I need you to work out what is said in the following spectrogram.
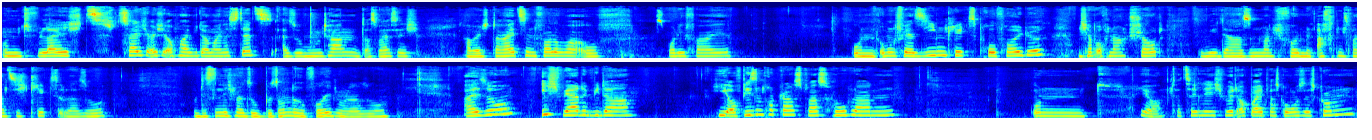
und vielleicht zeige ich euch auch mal wieder meine Stats. Also momentan, das weiß ich, habe ich 13 Follower auf Spotify und ungefähr 7 Klicks pro Folge. Und ich habe auch nachgeschaut, irgendwie da sind manche Folgen mit 28 Klicks oder so. Und das sind nicht mal so besondere Folgen oder so. Also, ich werde wieder hier auf diesem Podcast was hochladen. Und ja, tatsächlich wird auch bald was Großes kommen.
